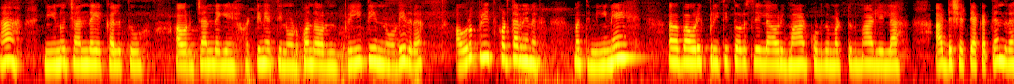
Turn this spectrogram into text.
ಹಾಂ, ನೀನು ಚಂದಾಗಿ ಕಲಿತು ಅವ್ರನ್ನ ಚಂದಾಗಿ ಹೊಟ್ಟಿನೆತ್ತಿ ನೋಡ್ಕೊಂಡು ಅವ್ರನ್ನ ಪ್ರೀತಿ ನೋಡಿದ್ರೆ ಅವರು ಪ್ರೀತಿ ಕೊಡ್ತಾರೆ ನಿನಗೆ. ಮತ್ತು ನೀನೇ ಅವ್ರಿಗೆ ಪ್ರೀತಿ ತೋರಿಸ್ಲಿಲ್ಲ, ಅವ್ರಿಗೆ ಮಾಡ್ಕೊಡ್ದು ಮಟ್ಟದ್ದು ಮಾಡಲಿಲ್ಲ, ಅಡ್ಡ ಶೆಟ್ಟಿ ಆಕತ್ತೆ ಅಂದ್ರೆ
